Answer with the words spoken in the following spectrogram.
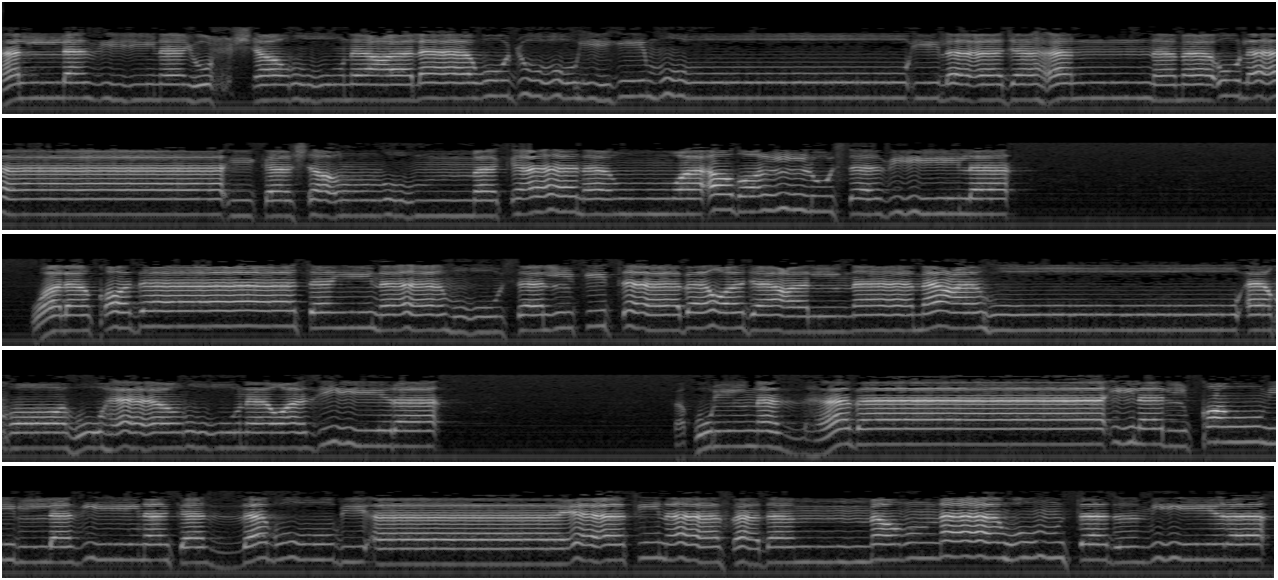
الذين يحشرون على وجوههم إلى جهنم أولئك شر مكانا وأضل سبيلا ولقد آتينا موسى الكتاب وجعلنا معه أخاه هارون وزيرا. فقلنا اذهبا إلى القوم الذين كذبوا كذبوا بآياتنا فدمرناهم تدميرا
